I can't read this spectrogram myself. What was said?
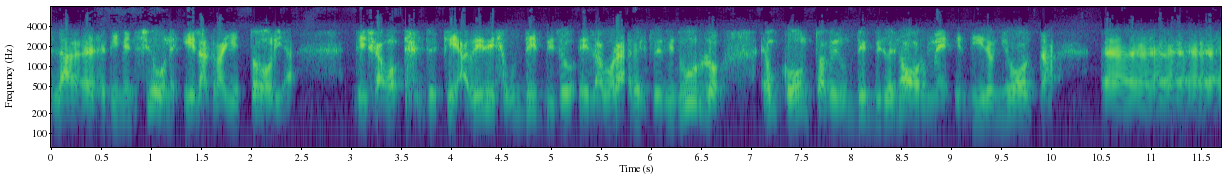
la dimensione e la traiettoria diciamo, perché avere un debito e lavorare per ridurlo è un conto, avere un debito enorme e dire ogni volta eh,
